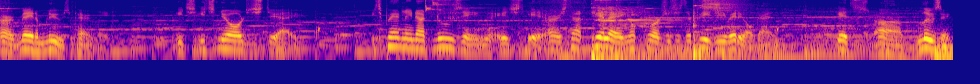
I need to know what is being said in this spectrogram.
Or made him lose, apparently. It's, it's no, just, uh, it's apparently not losing, it's, it, or it's not killing, of course, it's just a PG video game. It's, uh, losing.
